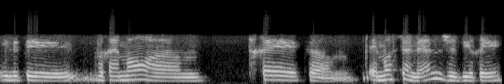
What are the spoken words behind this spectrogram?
il était vraiment très émotionnel, je dirais.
